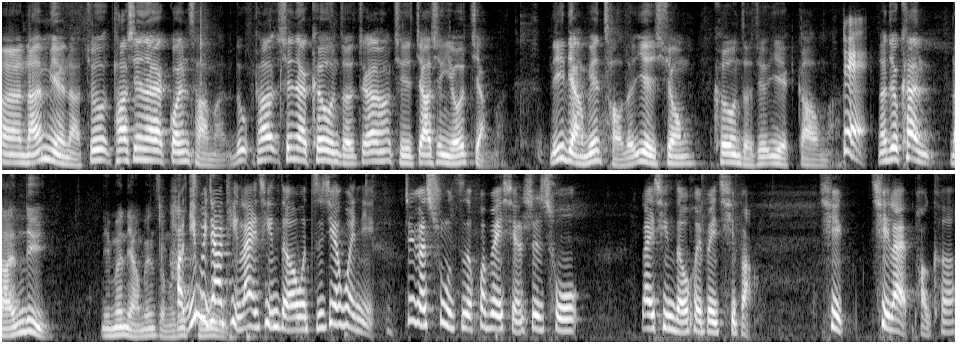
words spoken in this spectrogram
呃，难免了，就他现在在观察嘛。如他现在柯文哲刚刚其实嘉兴有讲嘛，你两边吵得越凶，柯文哲就越高嘛。对，那就看蓝绿。你们两边怎么好？你比较挺赖清德，我直接问你，这个数字会不会显示出赖清德会被弃保、弃弃赖跑科？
